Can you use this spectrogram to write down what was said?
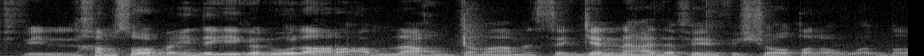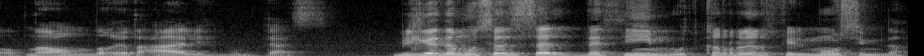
في ال 45 دقيقة الأولى رعبناهم تماما سجلنا هدفين في الشوط الأول ضغطناهم ضغط عالي ممتاز. بقى ده مسلسل ده ثيم متكرر في الموسم ده.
